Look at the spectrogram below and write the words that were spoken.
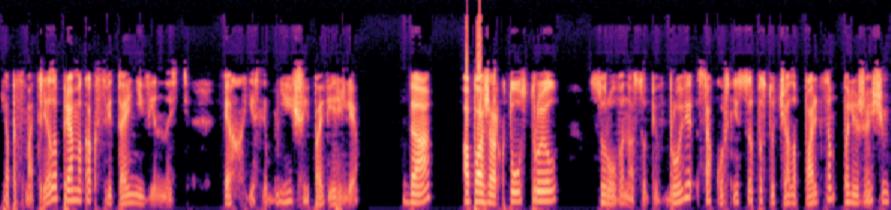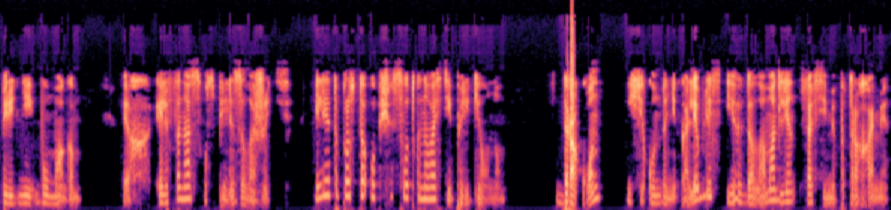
Я посмотрела прямо как святая невинность. Эх, если бы мне еще и поверили. Да? А пожар кто устроил? Сурово насупив брови, сокурсница постучала пальцем по лежащим перед ней бумагам. Эх, эльфы нас успели заложить. Или это просто общая сводка новостей по региону? Дракон? И секунды не колеблясь, я сдала Мадлен со всеми потрохами.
